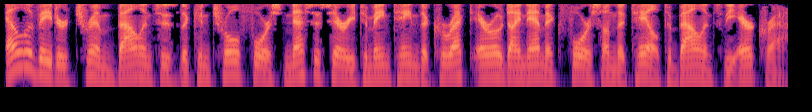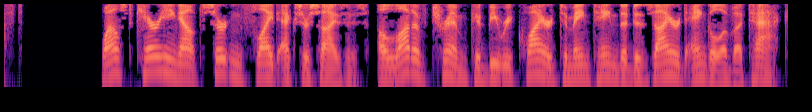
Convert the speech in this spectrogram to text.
Elevator trim balances the control force necessary to maintain the correct aerodynamic force on the tail to balance the aircraft. Whilst carrying out certain flight exercises, a lot of trim could be required to maintain the desired angle of attack.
